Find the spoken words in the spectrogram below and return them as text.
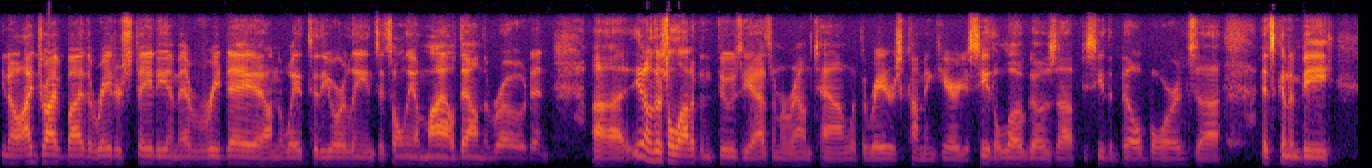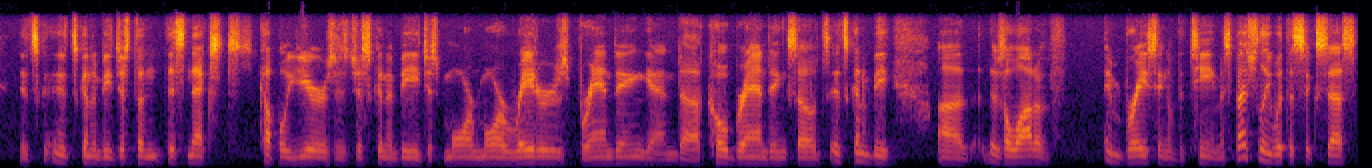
you know, I drive by the Raiders Stadium every day on the way to the Orleans. It's only a mile down the road, and uh, you know, there's a lot of enthusiasm around town with the Raiders coming here. You see the logos up, you see the billboards. Uh, it's going to be it's it's going to be just this next couple years is just going to be just more and more Raiders branding and uh, co-branding. So it's it's going to be uh, there's a lot of embracing of the team, especially with the success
